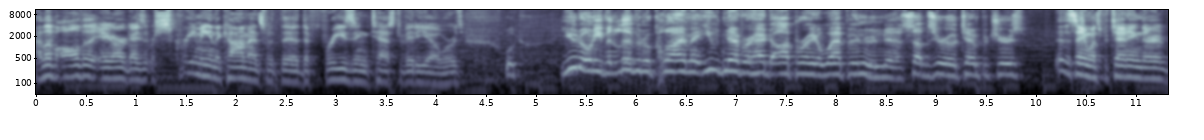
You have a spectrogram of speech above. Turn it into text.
I love all the AR guys that were screaming in the comments with the, the freezing test video where it's, well, you don't even live in a climate, you've never had to operate a weapon in uh, sub-zero temperatures. They're the same ones pretending they're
